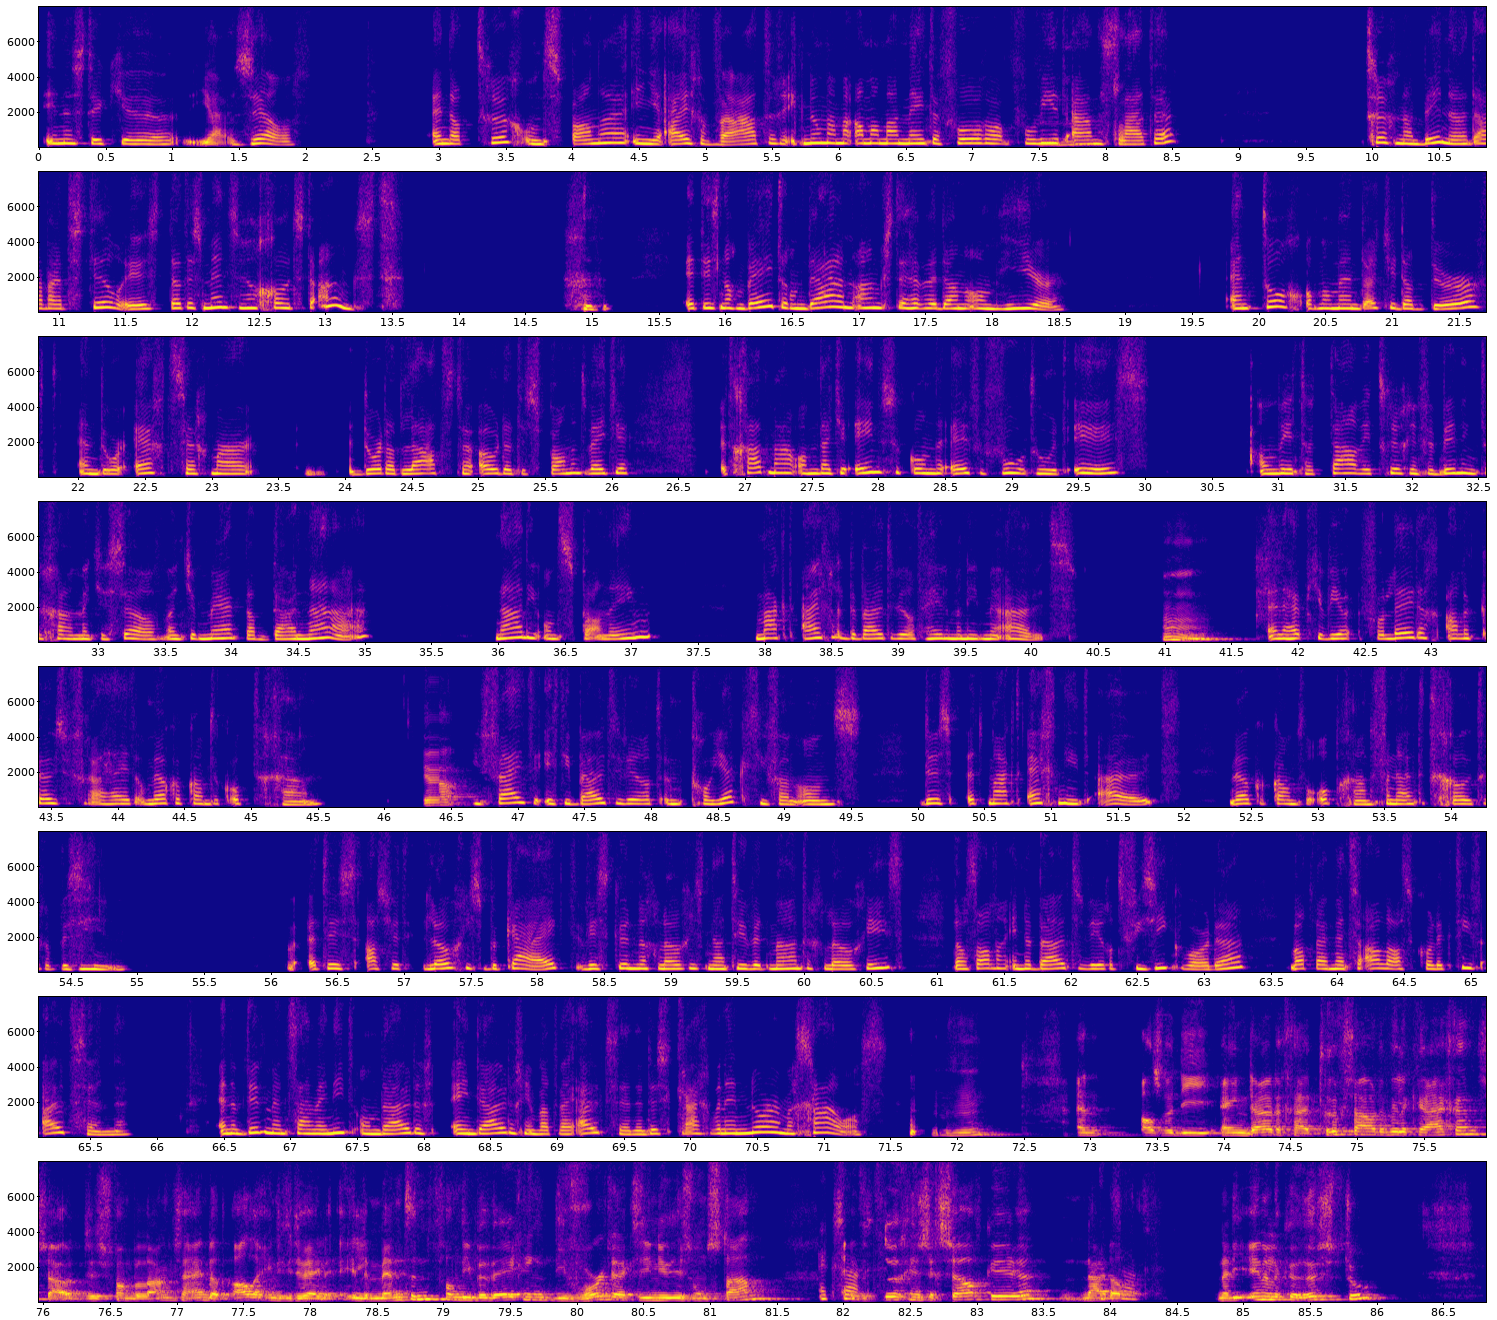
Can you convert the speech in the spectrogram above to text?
in een stukje ja, zelf. En dat terug ontspannen in je eigen water. Ik noem maar allemaal maar metaforen voor wie het mhm. aanslaat. Hè? Terug naar binnen, daar waar het stil is, dat is mensen hun grootste angst. het is nog beter om daar een angst te hebben dan om hier. En toch, op het moment dat je dat durft en door echt, zeg maar, door dat laatste, oh dat is spannend, weet je, het gaat maar om dat je één seconde even voelt hoe het is, om weer totaal weer terug in verbinding te gaan met jezelf. Want je merkt dat daarna, na die ontspanning, maakt eigenlijk de buitenwereld helemaal niet meer uit. Hmm. En dan heb je weer volledig alle keuzevrijheid om welke kant ook op te gaan. Ja. In feite is die buitenwereld een projectie van ons. Dus het maakt echt niet uit welke kant we opgaan vanuit het grotere bezien. Het is, als je het logisch bekijkt, wiskundig logisch, natuurwetmatig logisch, dan zal er in de buitenwereld fysiek worden wat wij met z'n allen als collectief uitzenden. En op dit moment zijn wij niet onduidig, eenduidig in wat wij uitzenden, dus krijgen we een enorme chaos. Mm En als we die eenduidigheid terug zouden willen krijgen, zou het dus van belang zijn dat alle individuele elementen van die beweging, die vortex die nu is ontstaan, exact. even terug in zichzelf keren, naar, dat, naar die innerlijke rust toe.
